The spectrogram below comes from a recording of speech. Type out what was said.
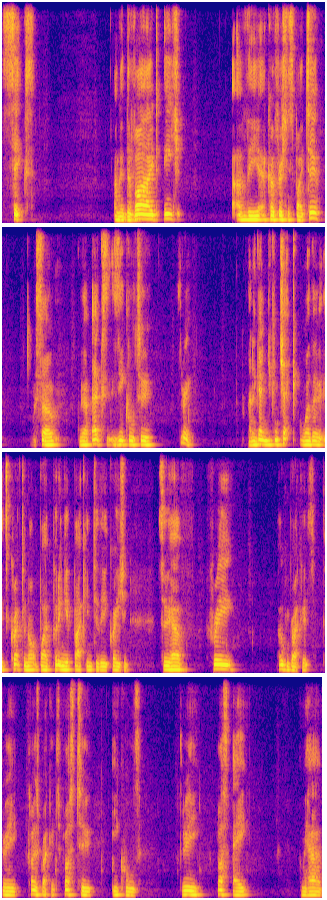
6. I'm going to divide each of the uh, coefficients by 2. So we have x is equal to 3. And again, you can check whether it's correct or not by putting it back into the equation. So you have 3 open brackets, 3 close brackets, plus 2 equals 3 plus 8. And we have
